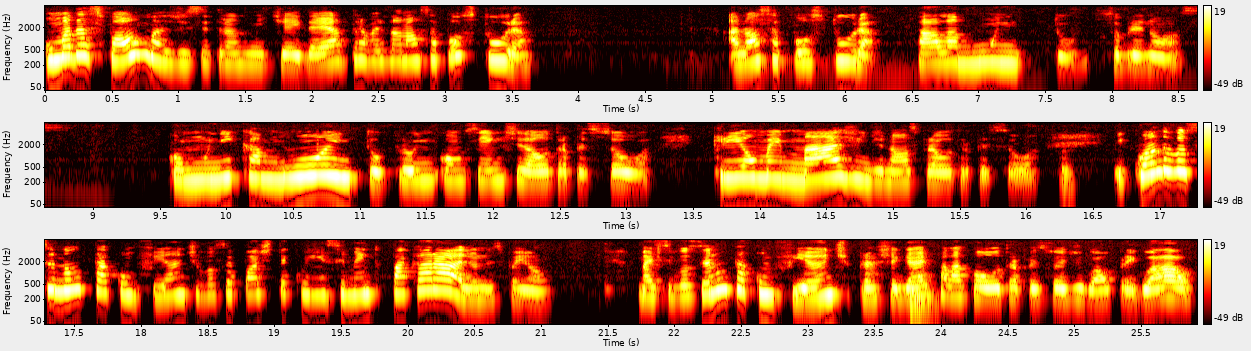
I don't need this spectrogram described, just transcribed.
uma das formas de se transmitir a ideia é através da nossa postura. A nossa postura fala muito muito sobre nós, comunica muito para o inconsciente da outra pessoa, cria uma imagem de nós para outra pessoa. E quando você não está confiante, você pode ter conhecimento pra caralho no espanhol. Mas se você não está confiante para chegar e falar com a outra pessoa de igual para igual,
